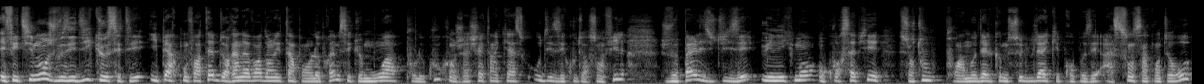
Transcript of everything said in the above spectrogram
Effectivement, je vous ai dit que c'était hyper confortable de rien avoir dans les tympans. Le problème, c'est que moi, pour le coup, quand j'achète un casque ou des écouteurs sans fil, je veux pas les utiliser uniquement en course à pied. Surtout pour un modèle comme celui-là qui est proposé à 150 euros.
